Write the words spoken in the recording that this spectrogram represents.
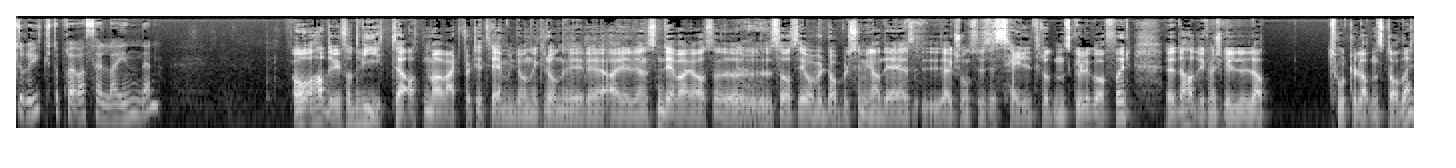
drygt å prøve å selge inn den. Og Hadde vi fått vite at den var verdt 43 millioner kroner, eh, Arild Jensen, det var jo altså så å si over dobbelt så mye av det auksjonshuset selv trodde den skulle gå for, eh, da hadde vi kanskje ikke latt tort å la den stå der?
